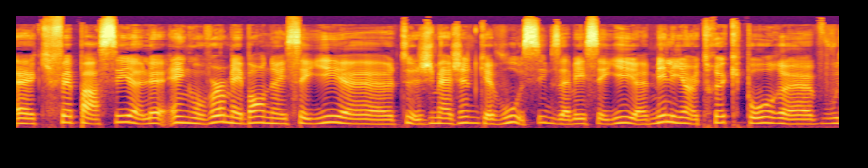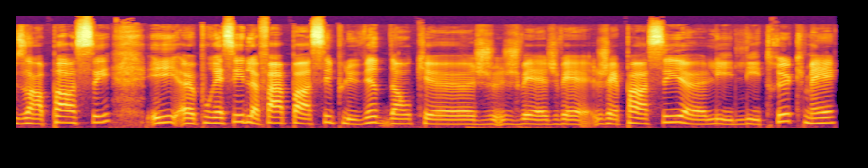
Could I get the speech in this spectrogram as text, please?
qui fait passer le hangover. Mais bon on a essayé j'imagine que vous aussi vous avez essayé mille et un trucs pour vous en passer et euh, pour essayer de le faire passer plus vite. Donc, euh, je, je vais passer euh, les, les, trucs, mais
